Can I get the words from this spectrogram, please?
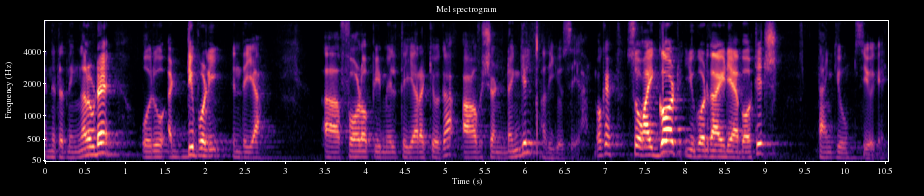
എന്നിട്ട് നിങ്ങളുടെ ഒരു അടിപൊളി എന്ത് ചെയ്യാം? ഫോളോ അപ്പ് ഇമെയിൽ തയ്യാറാക്കി വെക്കുക. ആവശ്യമുണ്ടെങ്കിൽ അത് യൂസ് ചെയ്യാം. Okay so I got you got the idea about it thank you see you again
